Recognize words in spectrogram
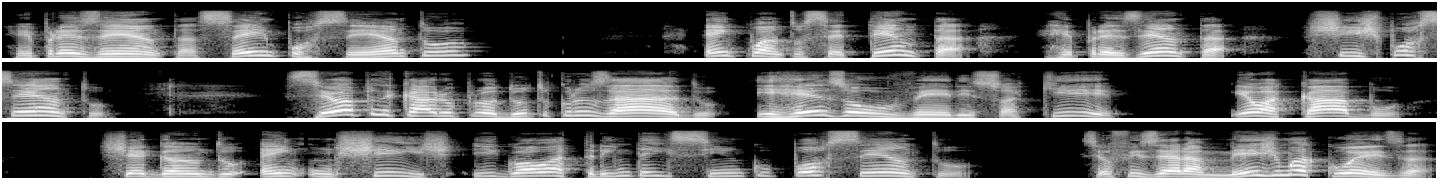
representa 100%, enquanto 70 representa x%. Se eu aplicar o produto cruzado e resolver isso aqui, eu acabo chegando em um x igual a 35%. Se eu fizer a mesma coisa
